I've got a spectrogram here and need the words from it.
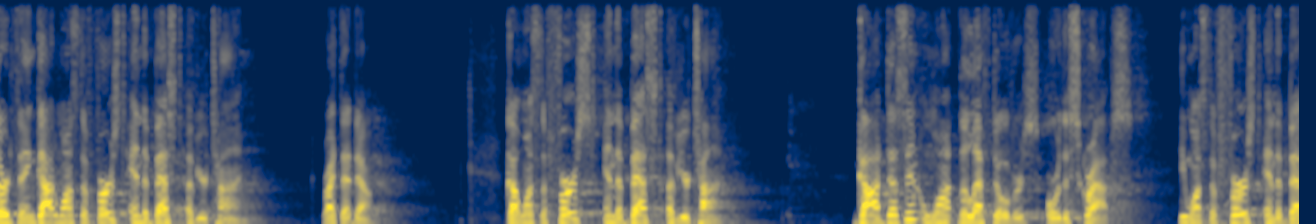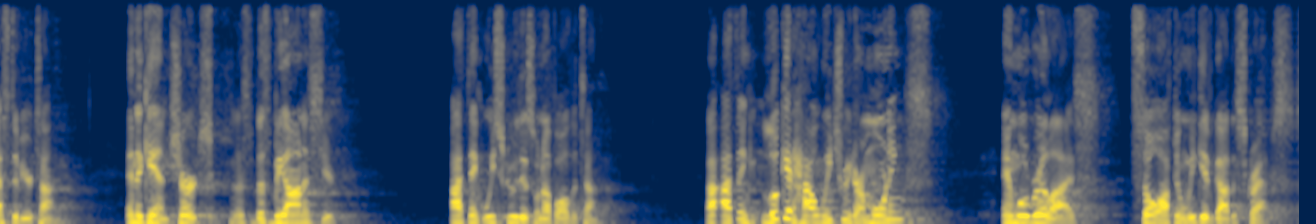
Third thing, God wants the first and the best of your time. Write that down. God wants the first and the best of your time. God doesn't want the leftovers or the scraps. He wants the first and the best of your time. And again, church, let's, let's be honest here. I think we screw this one up all the time. I, I think, look at how we treat our mornings, and we'll realize so often we give God the scraps.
